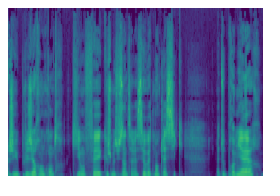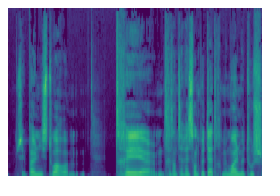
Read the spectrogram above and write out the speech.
j'ai eu plusieurs rencontres qui ont fait que je me suis intéressé aux vêtements classiques. La toute première, c'est pas une histoire euh, très, euh, très intéressante peut-être, mais moi elle me touche,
